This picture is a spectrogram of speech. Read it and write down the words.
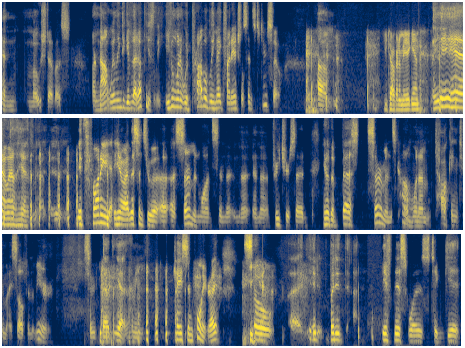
And most of us are not willing to give that up easily even when it would probably make financial sense to do so. Um, You talking to me again? yeah well yeah it's funny you know i listened to a, a- sermon once and the, and the and the preacher said you know the best sermons come when i'm talking to myself in the mirror. So that yeah i mean case in point right? So uh, it but it if this was to get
